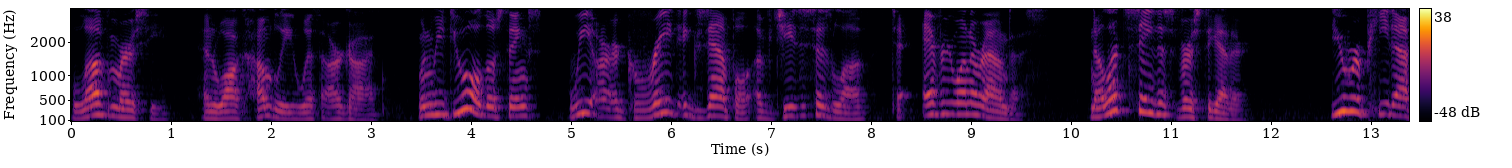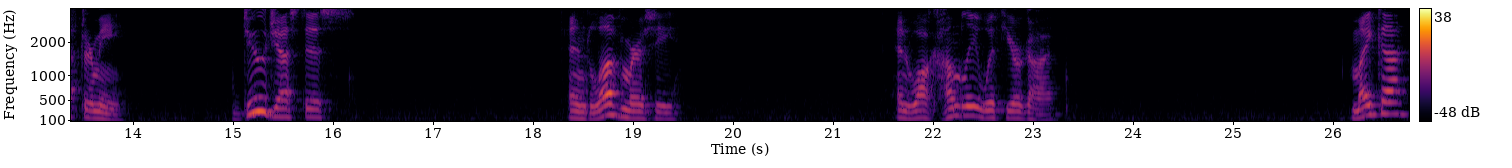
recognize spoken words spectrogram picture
love mercy, and walk humbly with our God. When we do all those things, we are a great example of Jesus' love to everyone around us. Now let's say this verse together. You repeat after me. Do justice and love mercy and walk humbly with your God. Micah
